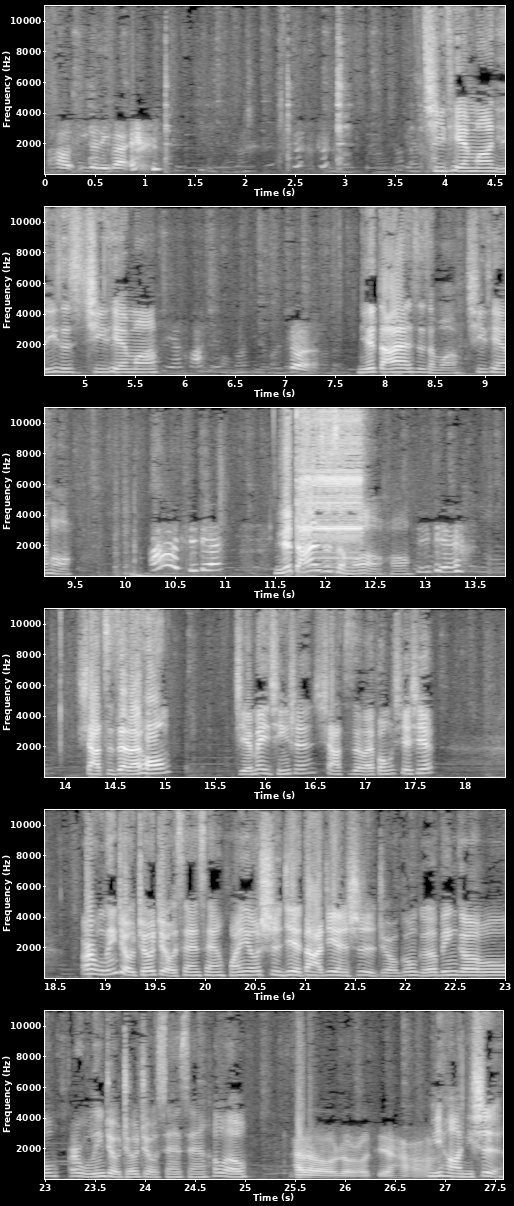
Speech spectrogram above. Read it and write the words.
好，一个礼拜。七天吗？你的意思是七天吗？对。你的答案是什么？七天哈。啊，七天！你的答案是什么？好，七天。下次再来轰，姐妹情深，下次再来疯，谢谢。二五零九九九三三，环游世界大件事，九宫格 bingo。二五零九九九三三，Hello，Hello，柔柔姐好，你好，你是？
